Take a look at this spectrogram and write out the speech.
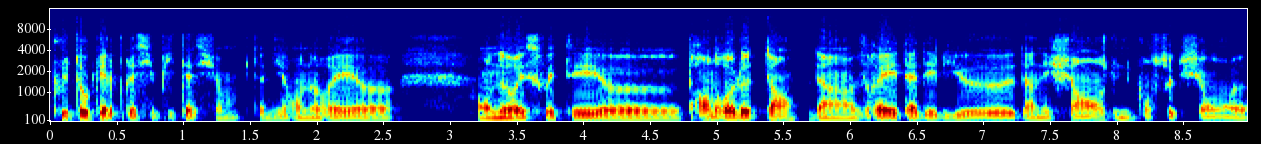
Plutôt qu'elle précipitation? C'est-à-dire on aurait on aurait souhaité prendre le temps d'un vrai état des lieux, d'un échange, d'une construction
